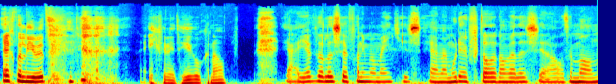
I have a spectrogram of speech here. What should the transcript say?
Echt een liefde. Ik vind het heel knap. Ja, je hebt wel eens eh, van die momentjes. Ja, mijn moeder vertelde dan wel eens, ja, had een man.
